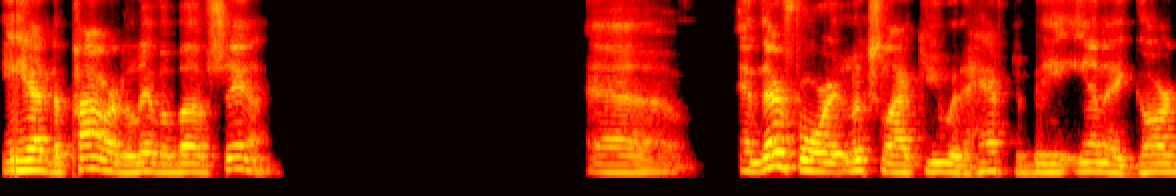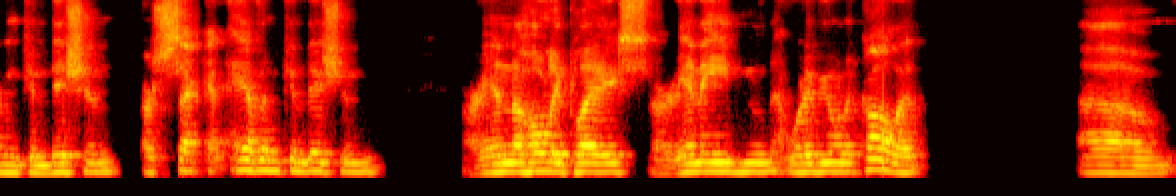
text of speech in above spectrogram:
he had the power to live above sin. Uh, and therefore, it looks like you would have to be in a garden condition or second heaven condition or in the holy place or in Eden, whatever you want to call it. Um,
